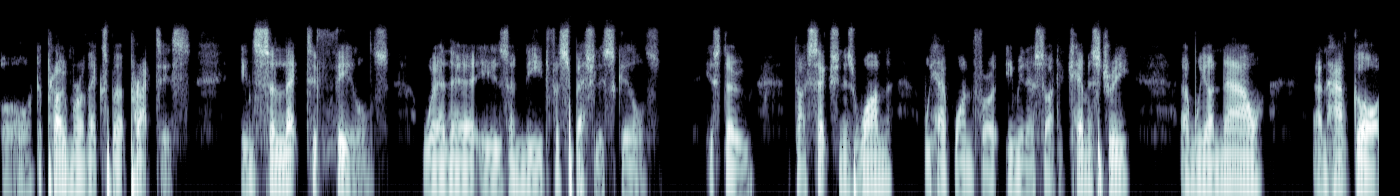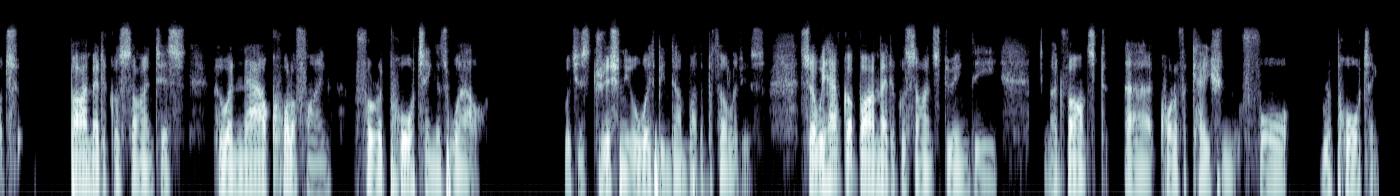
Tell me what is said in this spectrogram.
or diploma of expert practice in selective fields where there is a need for specialist skills. Histo dissection is one. We have one for immunocytochemistry, and we are now and have got biomedical scientists who are now qualifying for reporting as well, which has traditionally always been done by the pathologists. So we have got biomedical science doing the advanced uh, qualification for reporting.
